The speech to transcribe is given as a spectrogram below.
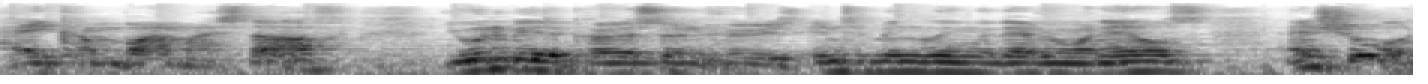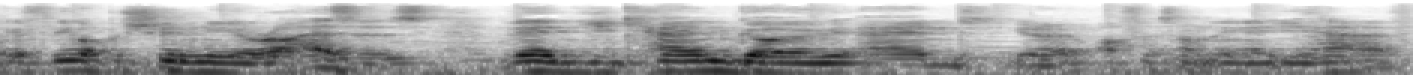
hey, come buy my stuff. You want to be the person who's intermingling with everyone else. And sure, if the opportunity arises, then you can go and, you know, offer something that you have.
